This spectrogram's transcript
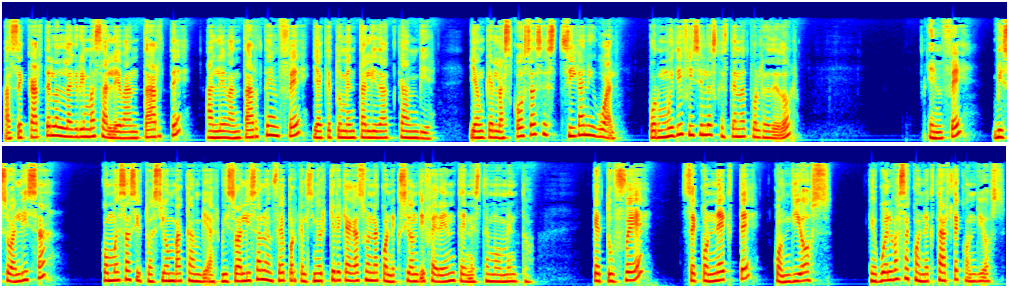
a secarte las lágrimas, a levantarte a levantarte en fe ya que tu mentalidad cambie. Y aunque las cosas sigan igual, por muy difíciles que estén a tu alrededor, en fe visualiza cómo esa situación va a cambiar. Visualízalo en fe porque el Señor quiere que hagas una conexión diferente en este momento. Que tu fe se conecte con Dios, que vuelvas a conectarte con Dios,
